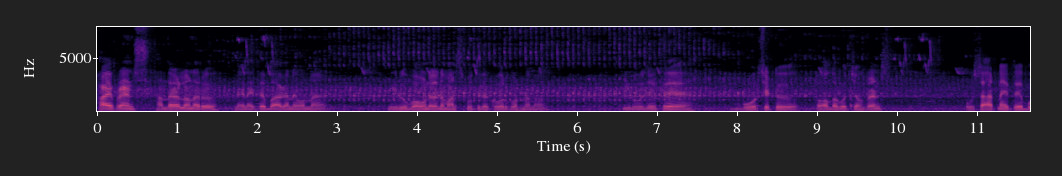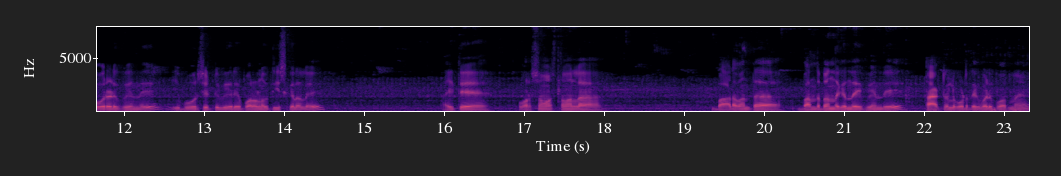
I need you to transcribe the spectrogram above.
హాయ్ ఫ్రెండ్స్ అందరు ఎలా ఉన్నారు? నేనైతే బాగానే ఉన్నా. మీరు బాగుండాలని మనస్ఫూర్తిగా కోరుకుంటున్నాను. ఈరోజైతే బోర్ చెట్టు తోలదాకా వచ్చాం ఫ్రెండ్స్. ఒక షాట్నైతే బోర్ అడిగిపోయింది. ఈ బోర్ చెట్టు వేరే పొలంలోకి తీసుకెళ్ళాలి. అయితే వర్షం వస్తాం వల్ల బాడవంతా బంద బంద కింద అయిపోయింది. ట్రాక్టర్లు కూడా దిగబడిపోతున్నాయి.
